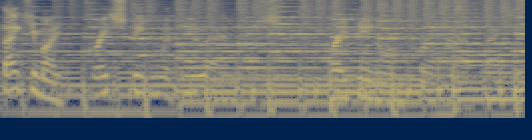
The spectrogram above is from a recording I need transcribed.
Thank you, Mike. Great speaking with you, and great being on the program. Thank you.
